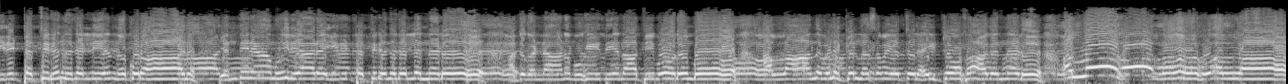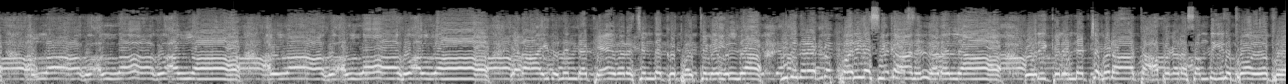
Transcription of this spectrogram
ഇരുട്ടത്തിരുന്നതല്ലി എന്ന് ഖുർആൻ എന്തിനാ മുഹിരാരെ ഇരുട്ടത്തിരുന്നതല്ലെന്നത്? അതുകൊണ്ടാണ് മുഹീദ്ദീൻ റാത്തി പോരുമ്പോ അള്ളാന്ന് വിളിക്കുന്ന സമയത്ത് ലൈറ്റ് ഓഫ് ആകുന്നത്. അല്ലാഹു അല്ലാഹു അല്ലാ അല്ലാഹു അല്ലാഹു അല്ലാ അല്ലാഹു അല്ലാഹു. അല്ലാ എടാ ഇത് നിന്റെ കേവല ചിന്തക്ക് പറ്റുകയില്ല. ഇത് നിനക്ക് പരിഹസിക്കാനുള്ളതല്ല. ഒരിക്കലും രക്ഷപ്പെടാത്ത അപകട സന്ധിയിൽ പോയപ്പോ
